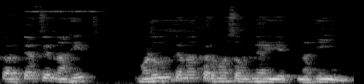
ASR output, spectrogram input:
कर्त्याचे नाहीत म्हणून त्यांना कर्मसंज्ञा येत नाही.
